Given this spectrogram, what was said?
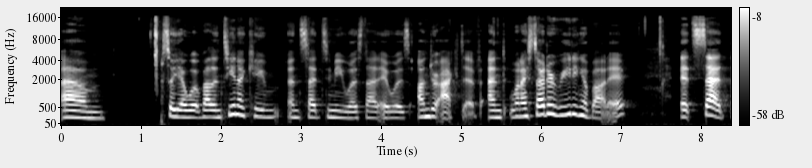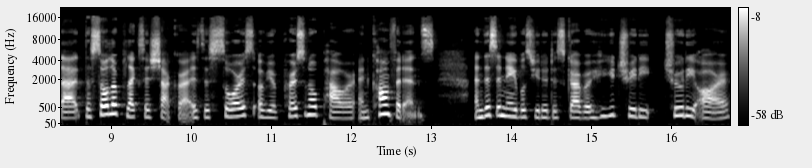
Um, so yeah what valentina came and said to me was that it was underactive and when i started reading about it it said that the solar plexus chakra is the source of your personal power and confidence and this enables you to discover who you truly truly are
